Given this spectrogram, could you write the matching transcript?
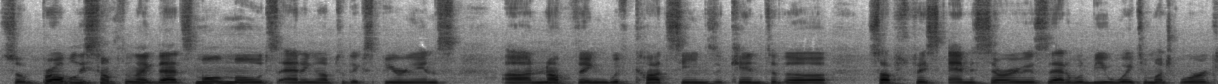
So probably something like that, small modes adding up to the experience, uh, nothing with cutscenes akin to the Subspace Emissary, because that would be way too much work.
